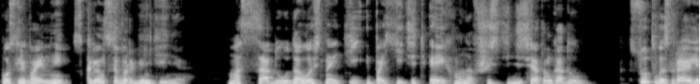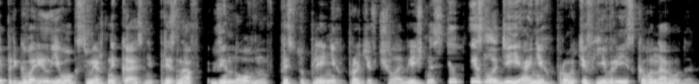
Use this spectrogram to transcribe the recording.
После войны скрылся в Аргентине. Массаду удалось найти и похитить Эйхмана в 60-м году. Суд в Израиле приговорил его к смертной казни, признав виновным в преступлениях против человечности и злодеяниях против еврейского народа.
